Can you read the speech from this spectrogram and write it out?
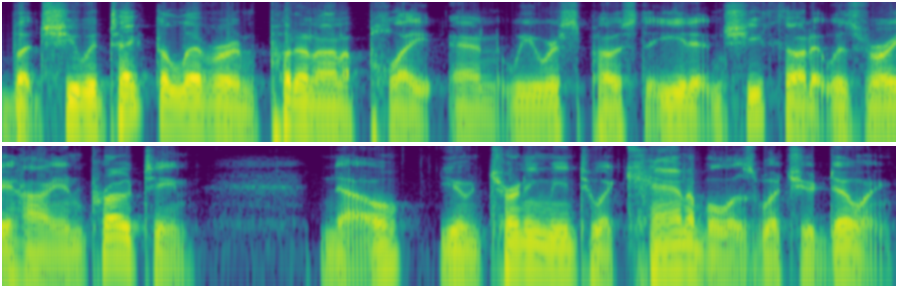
But she would take the liver and put it on a plate, and we were supposed to eat it. And she thought it was very high in protein. No, you're turning me into a cannibal, is what you're doing.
